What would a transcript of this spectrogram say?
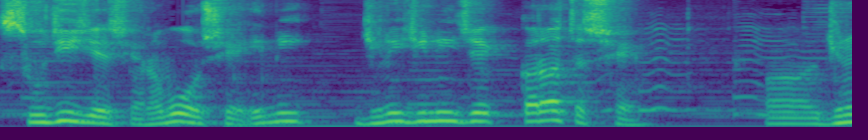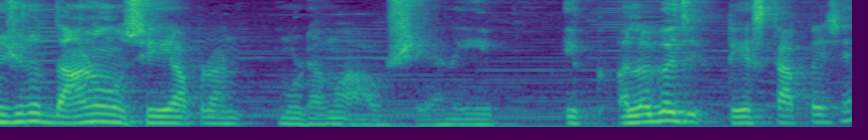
સૂજી જે છે, રવો છે, એની ઝીણી ઝીણી જે કરચ છે ઝીણો ઝીણો દાણો છે એ આપણા મોઢામાં આવશે અને એ એક અલગ જ ટેસ્ટ આપે છે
